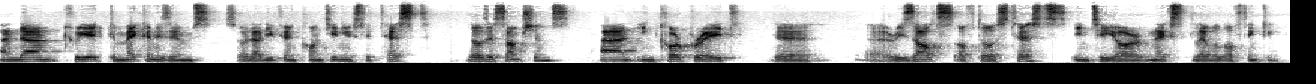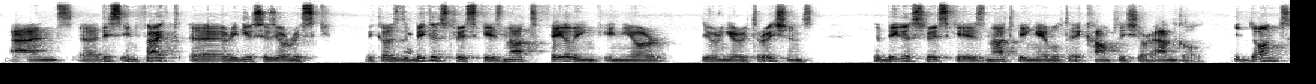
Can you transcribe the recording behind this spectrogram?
and then create the mechanisms so that you can continuously test those assumptions and incorporate the uh, results of those tests into your next level of thinking. And uh, this, in fact, uh, reduces your risk because the biggest risk is not failing in your during your iterations. The biggest risk is not being able to accomplish your end goal. If you don't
